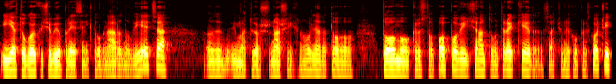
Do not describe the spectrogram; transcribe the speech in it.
I Jefto Gojković je bio predsjednik tog narodnog vijeća. Ima tu još naših novljana, to Tomo Krsto Popović, Anton Treke, sad ću neko preskoči.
